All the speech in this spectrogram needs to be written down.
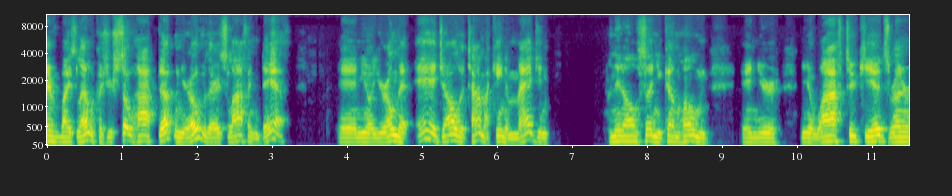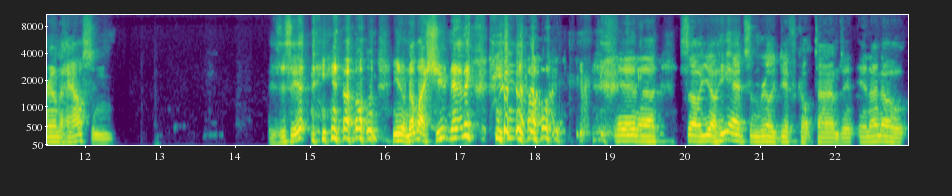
everybody's level because you're so hyped up when you're over there. It's life and death, and you know you're on that edge all the time. I can't imagine. And then all of a sudden you come home and and your you know wife, two kids running around the house, and is this it? you know, you know nobody's shooting at me. you know? and uh, so you know he had some really difficult times, and, and I know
